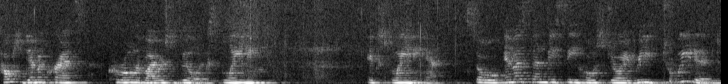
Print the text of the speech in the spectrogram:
House Democrats' coronavirus bill, explaining explaining it. So MSNBC host Joy Reid tweeted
